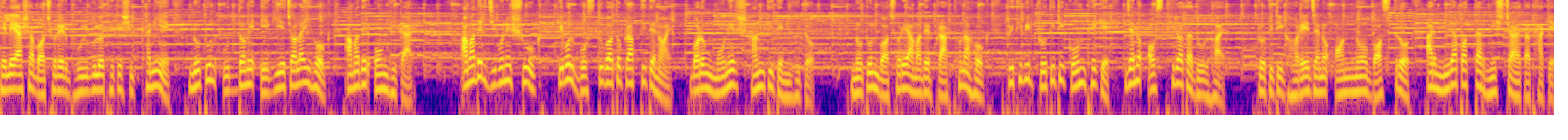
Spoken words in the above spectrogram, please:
ফেলে আসা বছরের ভুলগুলো থেকে শিক্ষা নিয়ে নতুন উদ্যমে এগিয়ে চলাই হোক আমাদের অঙ্গীকার। আমাদের জীবনের সুখ কেবল বস্তুগত প্রাপ্তিতে নয়, বরং মনের শান্তিতে নিহিত। নতুন বছরে আমাদের প্রার্থনা হোক পৃথিবীর প্রতিটি কোণ থেকে যেন অস্থিরতা দূর হয়। প্রতিটি ঘরে যেন অন্ন, বস্ত্র আর নিরাপত্তার নিশ্চয়তা থাকে।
